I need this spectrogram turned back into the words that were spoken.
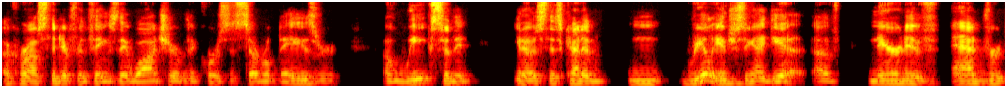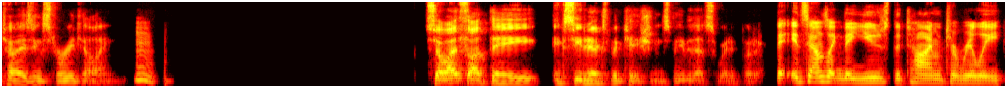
across the different things they watch over the course of several days or a week so that you know it's this kind of really interesting idea of narrative advertising storytelling mm. So i thought they exceeded expectations maybe that's the way to put it. It sounds like they used the time to really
